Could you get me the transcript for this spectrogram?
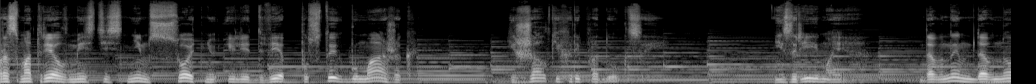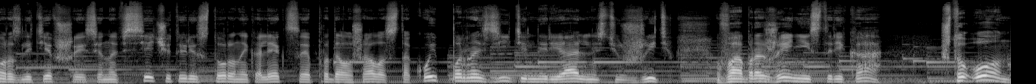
просмотрел вместе с ним сотню или две пустых бумажек и жалких репродукций. Незримая, давным-давно разлетевшаяся на все четыре стороны коллекция продолжала с такой поразительной реальностью жить в воображении старика, что он,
